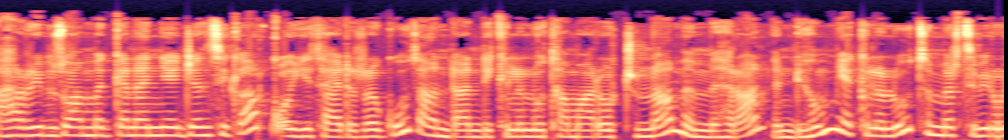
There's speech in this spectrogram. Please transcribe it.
ከሐረሪ ብዙኃን መገናኛ ኤጀንሲ ጋር ቆይታ ያደረጉት አንዳንድ የክልሉ ተማሪዎችና መምህራን እንዲሁም የክልሉ ትምህርት ቢሮ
